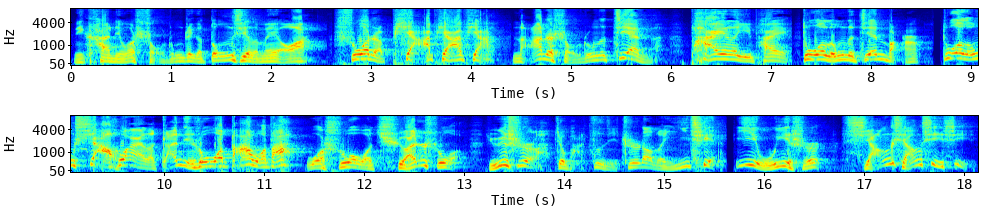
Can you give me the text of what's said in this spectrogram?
你看见我手中这个东西了没有啊？说着，啪啪啪，拿着手中的剑呢，拍了一拍多隆的肩膀。多隆吓坏了，赶紧说：“我打，我打，我说，我全说。”于是啊，就把自己知道的一切一五一十、详详细细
